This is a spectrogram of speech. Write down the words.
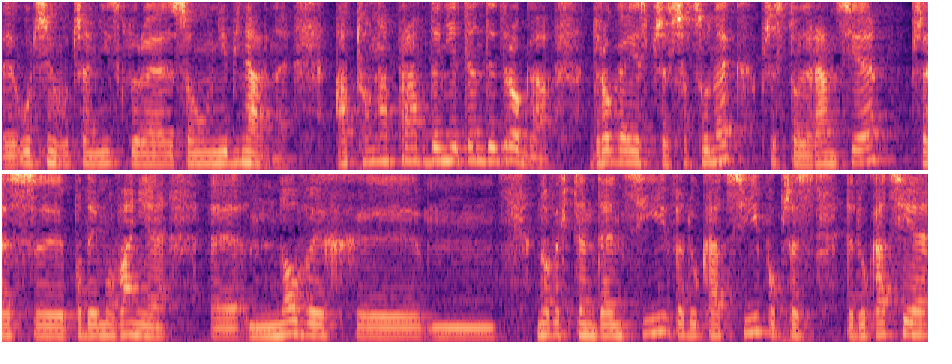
e, uczniów, uczennic, które są niebinarne. A to naprawdę nie tędy droga. Droga jest przez szacunek, przez tolerancję, przez e, podejmowanie e, nowych, e, mm, nowych tendencji w edukacji, poprzez edukację,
